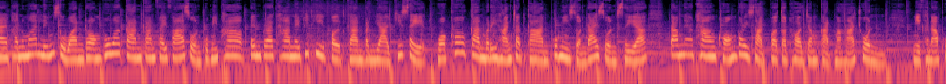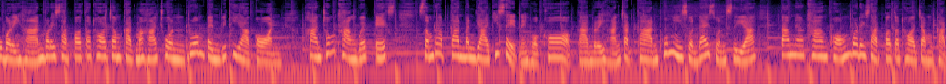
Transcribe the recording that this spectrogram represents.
นายพานุมาตรลิ้มสุวรรณรองผู้ว่าการการไฟฟ้าส่วนภูมิภาค เป็นประธานในพิธีเปิดการบรรยายพิเศษ หัวข้อการบริหารจัดการผู้มีส่วนได้ส่วนเสีย ตามแนวทางของบริษัทปตทจำกัดมหาชน มีคณะผู้บริหารบริษัทปตทจำกัดมหาชน ร่วมเป็นวิทยากร ผ่านช่องทางเว็บ X สำหรับการบรรยายพิเศษในหัวข้อ การบริหารจัดการผู้มีส่วนได้ส่วนเสีย ตามแนวทางของบริษัทปตทจำกัด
